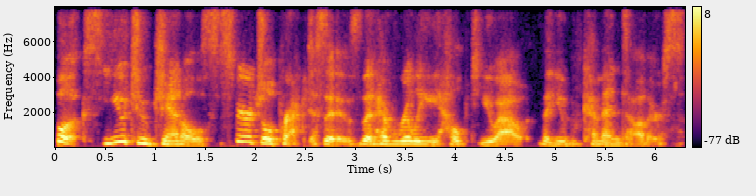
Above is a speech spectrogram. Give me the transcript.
books, YouTube channels, spiritual practices that have really helped you out that you'd commend to others?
